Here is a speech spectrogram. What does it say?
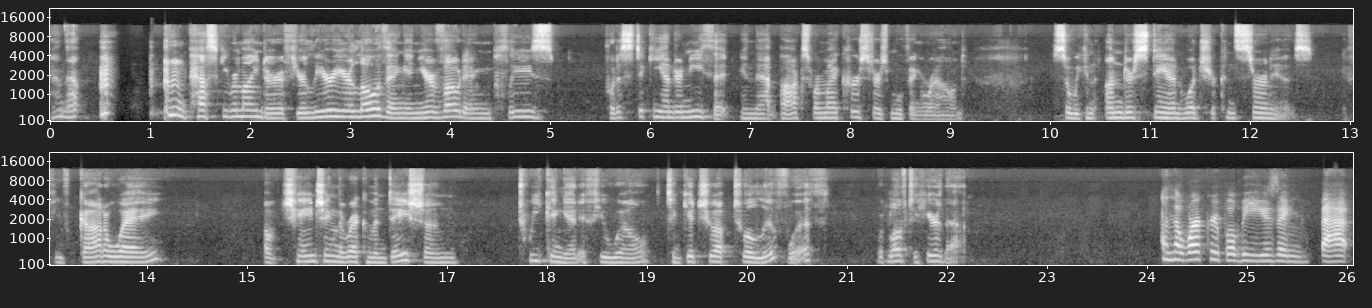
And that pesky reminder, if you're leery or loathing and you're voting, please put a sticky underneath it in that box where my cursor is moving around so we can understand what your concern is. If you've got a way of changing the recommendation, tweaking it, if you will, to get you up to a live with, would love to hear that. And the work group will be using that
